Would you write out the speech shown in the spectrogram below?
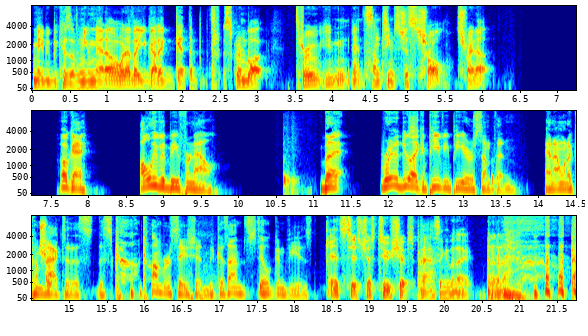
maybe because of a new meta or whatever, you got to get the th- scrim block through. You, and some teams just troll straight up. Okay, I'll leave it be for now. But we're gonna do like a PvP or something, and I want to come Sure. back to this this conversation because I'm still confused. It's just just two ships passing in the night. I don't know.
